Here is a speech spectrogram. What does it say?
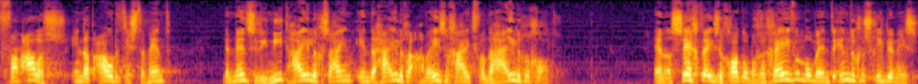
van alles in dat Oude Testament. Met mensen die niet heilig zijn in de heilige aanwezigheid van de heilige God. En dan zegt deze God op een gegeven moment in de geschiedenis.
